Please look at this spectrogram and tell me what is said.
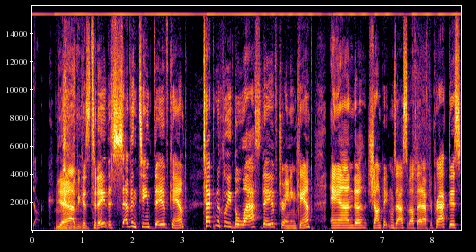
dark. Yeah, because today, the 17th day of camp, technically the last day of training camp, and uh, Sean Payton was asked about that after practice,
